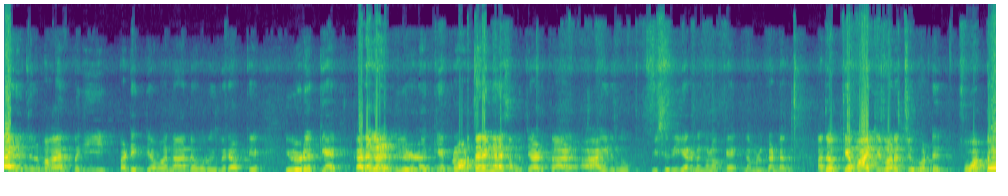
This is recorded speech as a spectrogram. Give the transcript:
കാര്യത്തിലും മഹാത്മജി പണ്ഡിറ്റ് ജവഹർലാൽ നെഹ്റു ഇവരൊക്കെ ഇവരുടെയൊക്കെ കഥകൾ ഇവരുടെയൊക്കെ പ്രവർത്തനങ്ങളെ സംബന്ധിച്ചിടത്ത് ആയിരുന്നു വിശദീകരണങ്ങളൊക്കെ നമ്മൾ കണ്ടത്. അതൊക്കെ മാറ്റിമറിച്ചുകൊണ്ട് ഫോട്ടോ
